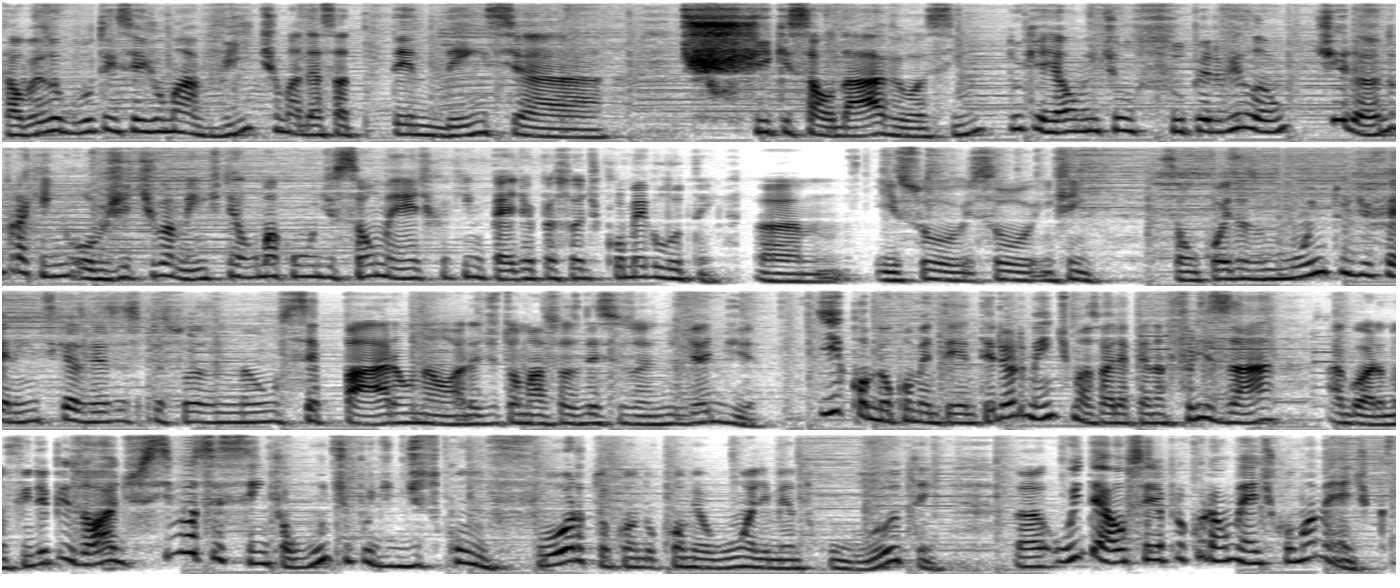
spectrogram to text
talvez o glúten seja uma vítima dessa tendência chique e saudável, assim, do que realmente um super vilão, tirando para quem objetivamente tem alguma condição médica que impede a pessoa de comer glúten. Um, isso, isso, enfim, são coisas muito diferentes que às vezes as pessoas não separam na hora de tomar suas decisões no dia a dia. E como eu comentei anteriormente, mas vale a pena frisar agora no fim do episódio, se você sente algum tipo de desconforto quando come algum alimento com glúten, uh, o ideal seria procurar um médico ou uma médica.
